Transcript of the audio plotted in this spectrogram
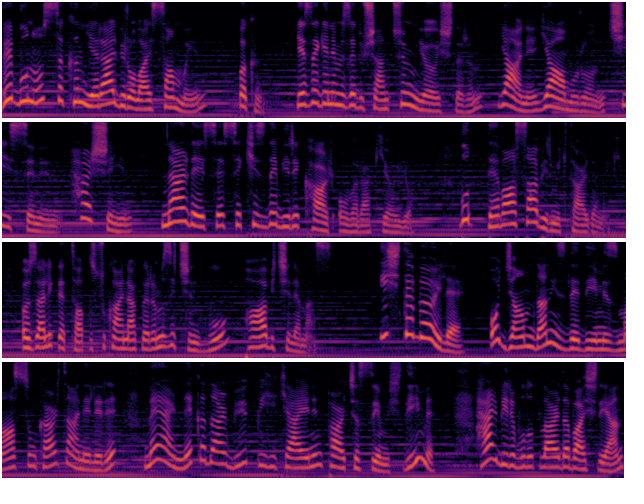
Ve bunu sakın yerel bir olay sanmayın. Bakın, gezegenimize düşen tüm yağışların, yani yağmurun, çiğsenin, her şeyin neredeyse sekizde biri kar olarak yağıyor. Bu devasa bir miktar demek. Özellikle tatlı su kaynaklarımız için bu paha biçilemez. İşte böyle. O camdan izlediğimiz masum kar taneleri meğer ne kadar büyük bir hikayenin parçasıymış değil mi? Her biri bulutlarda başlayan,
